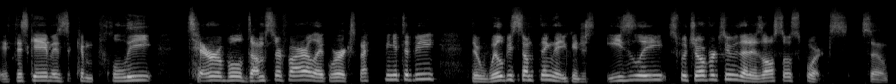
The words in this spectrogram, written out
if this game is a complete terrible dumpster fire like we're expecting it to be, there will be something that you can just easily switch over to that is also sports. So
